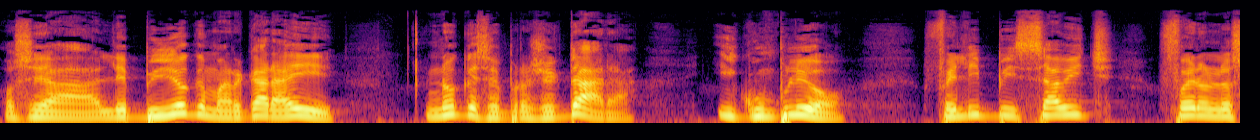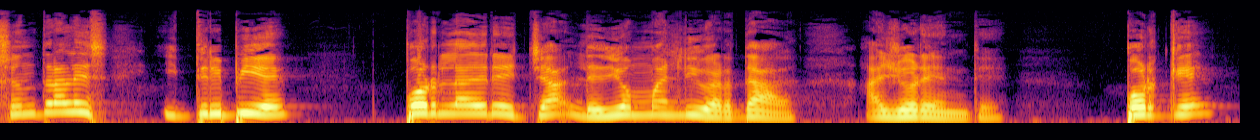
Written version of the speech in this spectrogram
O sea, le pidió que marcara ahí, no que se proyectara. Y cumplió. Felipe y Savic fueron los centrales y Tripié, por la derecha, le dio más libertad a Llorente. Porque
